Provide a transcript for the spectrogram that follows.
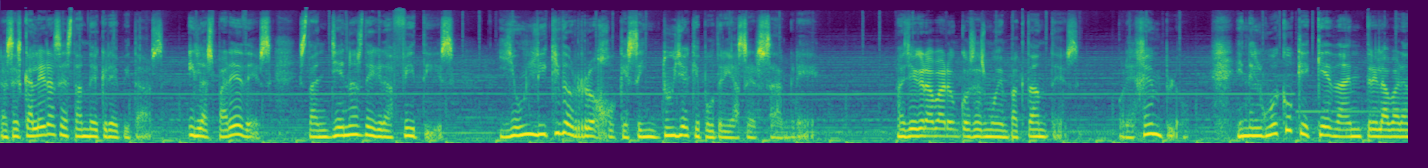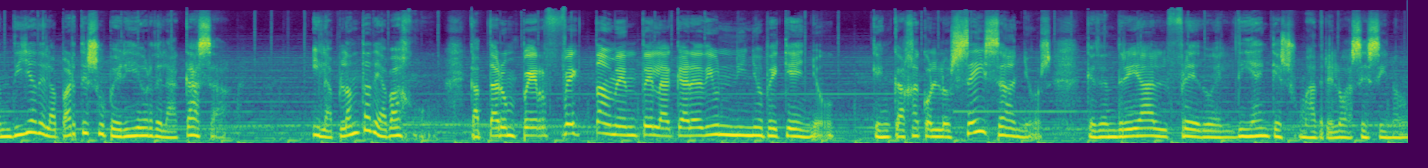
Las escaleras están decrépitas y las paredes están llenas de grafitis y un líquido rojo que se intuye que podría ser sangre. Allí grabaron cosas muy impactantes. Por ejemplo, en el hueco que queda entre la barandilla de la parte superior de la casa y la planta de abajo captaron perfectamente la cara de un niño pequeño que encaja con los seis años que tendría Alfredo el día en que su madre lo asesinó.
